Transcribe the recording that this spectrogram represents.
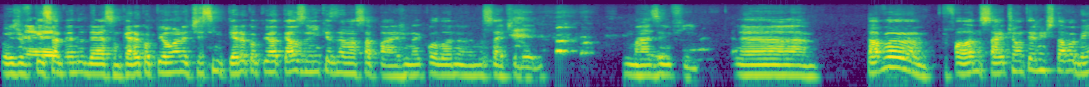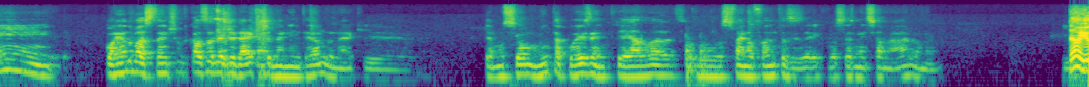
Hoje eu fiquei é. sabendo dessa. Um cara copiou uma notícia inteira, copiou até os links da nossa página e colou no, no site dele. Mas, enfim. Uh, tava, por falar no site, ontem a gente estava bem correndo bastante por causa da Direct da Nintendo, né? Que que anunciou muita coisa, entre elas os Final Fantasies aí que vocês mencionaram, né? E... Não, e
